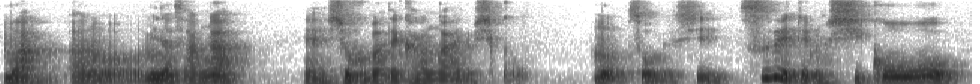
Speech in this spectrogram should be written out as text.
まあ、あの、皆さんが、職場で考える思考。もそうですし、すべての思考を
